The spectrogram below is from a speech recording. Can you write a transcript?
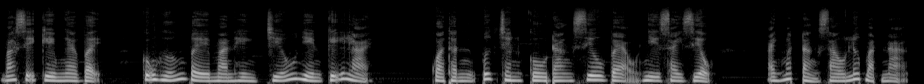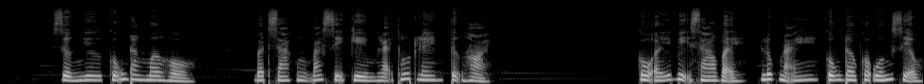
Bác sĩ Kim nghe vậy cũng hướng về màn hình chiếu nhìn kỹ lại Quả thật bước chân cô đang siêu vẹo như say rượu. Ánh mắt đằng sau lớp mặt nạ dường như cũng đang mơ hồ. Bất giác bác sĩ Kim lại thốt lên tự hỏi. Cô ấy bị sao vậy? Lúc nãy cũng đâu có uống rượu.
